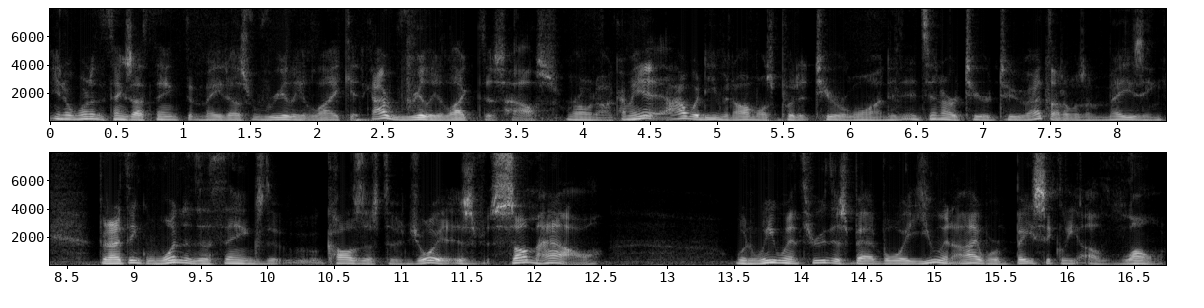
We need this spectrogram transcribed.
You know, one of the things I think that made us really like it, I really liked this house, Roanoke. I mean, I would even almost put it tier one. It- It's in our tier two. I thought it was amazing. But I think one of the things that caused us to enjoy it is somehow when we went through this bad boy, you and I were basically alone.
